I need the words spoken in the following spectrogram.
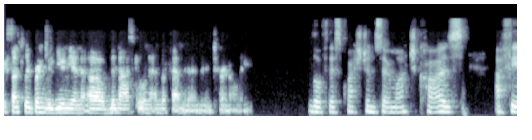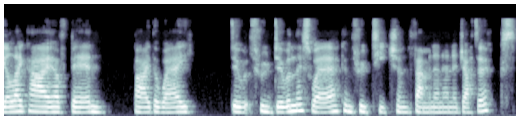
essentially bring the union of the masculine and the feminine internally. Love this question so much because I feel like I have been, by the way, do it through doing this work and through teaching feminine energetics.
